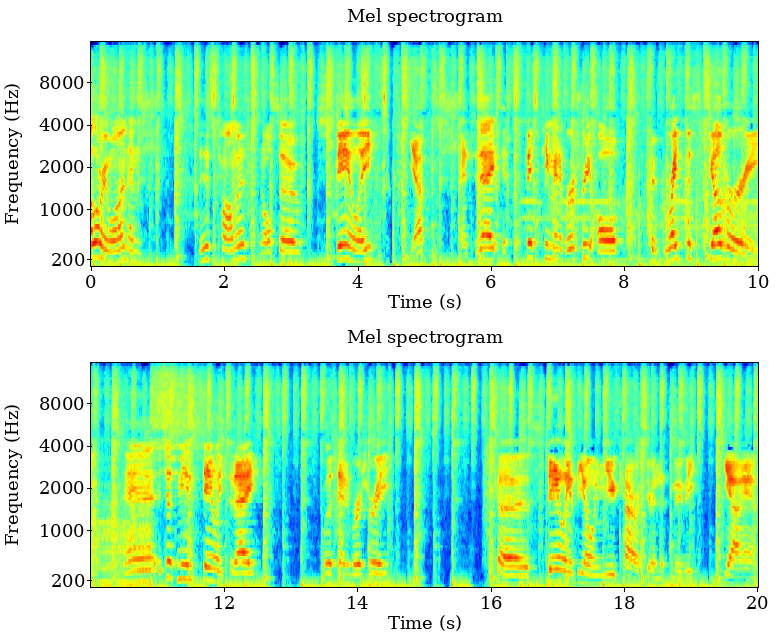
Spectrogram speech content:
Hello everyone, and this is Thomas, and also Stanley. Yep. And today is the 15th anniversary of the Great Discovery. And it's just me and Stanley today for this anniversary. Because Stanley is the only new character in this movie. Yeah, I am.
